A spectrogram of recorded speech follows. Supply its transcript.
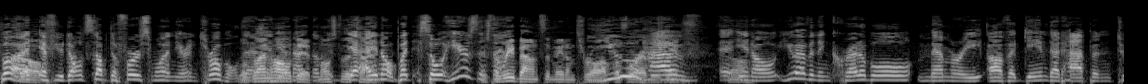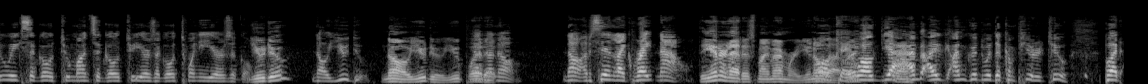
But So, if you don't stop the first one, you're in trouble. Well, then, Glenn Hall not- did most of the time. yeah, I know. But so here's the it's the rebounds that made him throw up you before have, Uh, oh. you know, you have an incredible memory of a game that happened two weeks ago, two months ago, two years ago, twenty years ago. You do? no, you do. No, you do. You No, played no, it. no, no. I'm saying like right now. The internet is my memory. You know okay, that, right? well, yeah, I'm, I, I'm good with the computer too, but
